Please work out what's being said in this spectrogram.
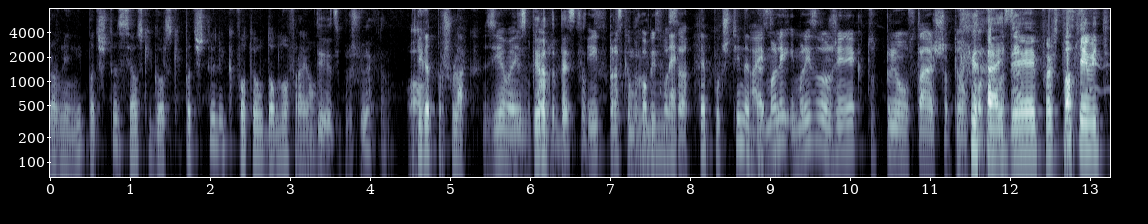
равнинни пътища, селски, горски пътища или каквото е удобно в района. Дигат си прашуляка. О, Дигат прашуляк. Взимаме Не и спират да бедстват. и пръскам хоби Не, класа. те почти не А бедстват. има ли, има ли задължение, като примерно станеш шампион в хоби класа? Айде, пъща схемите.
